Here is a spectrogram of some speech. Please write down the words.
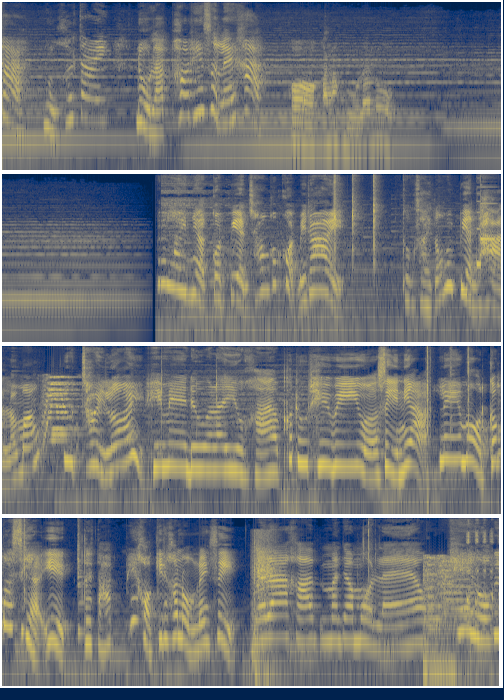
ค่ะ หนูเข้าใจ หนูรักพ่อที่สุดเลยค่ะ พ่อกำลังหูแล้วลูก อะไรเนี่ยกดเปลี่ยนช่องก็กดไม่ได้ สงสัยต้องไปเปลี่ยนฐานแล้วมั้งหยุดเฉยเลย พี่เมย์ดูอะไรอยู่ครับ ก็ดูทีวีอยู่อะสิเนี่ย รีโมทก็มาเสียอีกแต่ตัดพี่ขอกินขนมหน่อยสิ ไม่ได้ ครับมันจะหมดแล้วพี่รู้จ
